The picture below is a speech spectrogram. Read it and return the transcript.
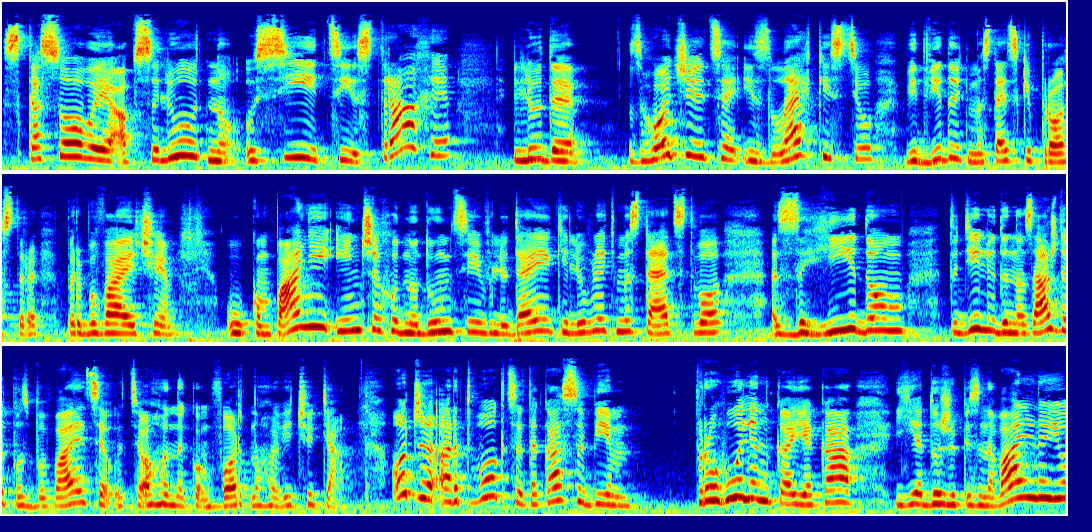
скасовує абсолютно усі ці страхи, люди згоджуються і з легкістю відвідують мистецькі простори, перебуваючи у компанії інших однодумців, людей, які люблять мистецтво з гідом. Тоді люди назавжди позбуваються у цього некомфортного відчуття. Отже, артвок це така собі. Прогулянка, яка є дуже пізнавальною,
